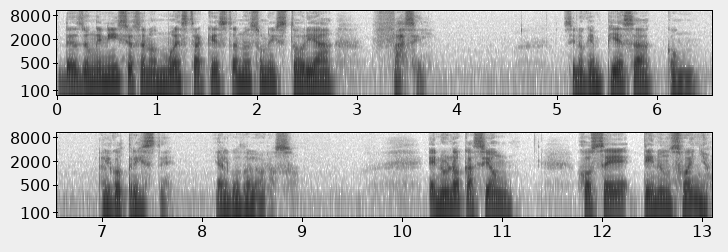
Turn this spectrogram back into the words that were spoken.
Desde un inicio se nos muestra que esta no es una historia fácil, sino que empieza con algo triste y algo doloroso. En una ocasión, José tiene un sueño.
